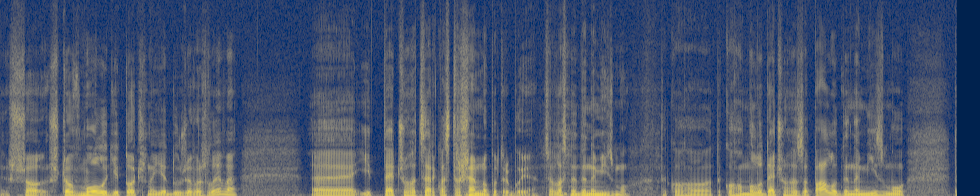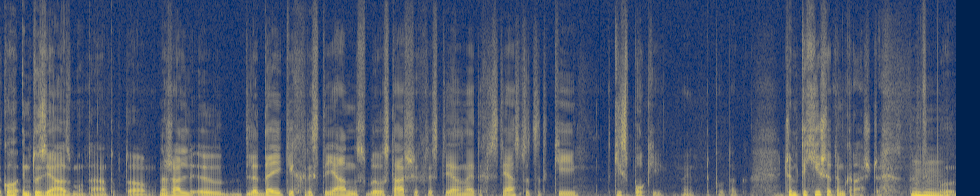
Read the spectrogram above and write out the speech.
е, що, що в молоді точно є дуже важливе. Е, і те, чого церква страшенно потребує, це власне динамізму, такого такого молодечого запалу, динамізму, такого ентузіазму. Та? Тобто, на жаль, е, для деяких християн, особливо старших християн, знаєте, християнство це такий, такий спокій. Типу, так, чим тихіше, тим краще. Mm-hmm. Типу,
